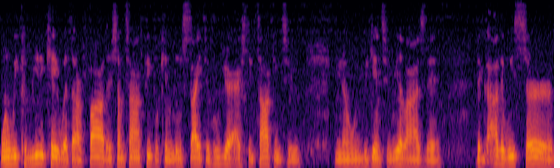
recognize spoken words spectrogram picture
when we communicate with our Father, sometimes people can lose sight of who you're actually talking to. You know, we begin to realize that the God that we serve,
